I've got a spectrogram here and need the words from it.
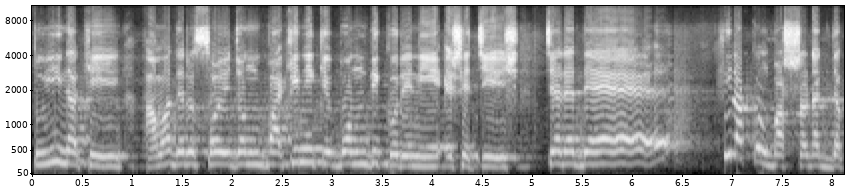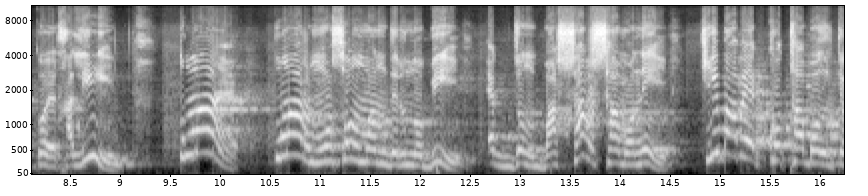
তুই নাকি আমাদের ছয়জন বাকিনীকে বন্দি করে নিয়ে এসেছিস? ছেড়ে দে। কিরাকল বাদশাহ ডাক কয়, খালিদ, তোমার তোমার মুসলমানদের নবী একজন বাদশার সামনে কীভাবে কথা বলতে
